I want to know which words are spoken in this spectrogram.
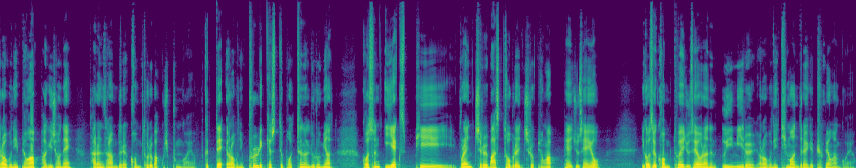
여러분이 병합하기 전에 다른 사람들의 검토를 받고 싶은 거예요. 그때 여러분이 pull request 버튼을 누르면 그것은 exp 브랜치를 마스터 브랜치로 병합해 주세요. 이것을 검토해 주세요 라는 의미를 여러분이 팀원들에게 표명한 거예요.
